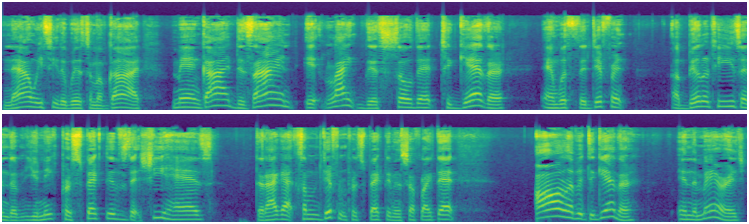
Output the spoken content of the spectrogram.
Now we see the wisdom of God. Man, God designed it like this so that together and with the different abilities and the unique perspectives that she has, that I got some different perspective and stuff like that, all of it together in the marriage,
